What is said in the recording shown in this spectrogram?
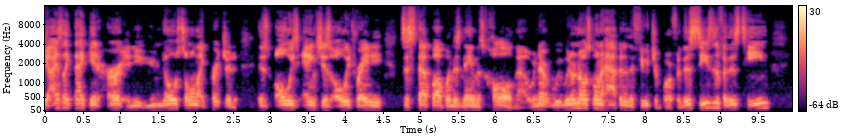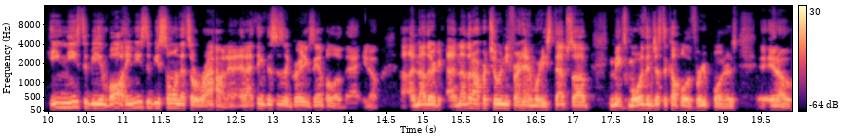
guys like that get hurt. And you, you know, someone like Pritchard is always anxious, always ready to step up when his name is called. Now, we never, we don't know what's going to happen in the future, but for this season, for this team, he needs to be involved. He needs to be someone that's around, and, and, I think this is a great example of that. You know, another another opportunity for him where he steps up, makes more than just a couple of three pointers. You know,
